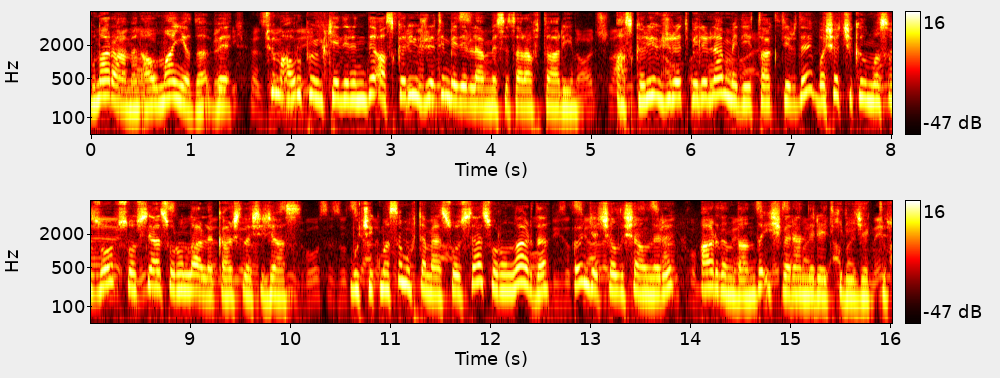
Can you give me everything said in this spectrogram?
Buna rağmen Almanya'da ve tüm Avrupa ülkelerinde asgari ücretin belirlenmesi taraftarıyım. Asgari ücret belirlenmediği takdirde başa çıkılması zor sosyal sorunlarla karşılaşacağız. Bu çıkması muhtemel sosyal sorunlar da önce çalışanları ardından da işverenleri etkileyecektir.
